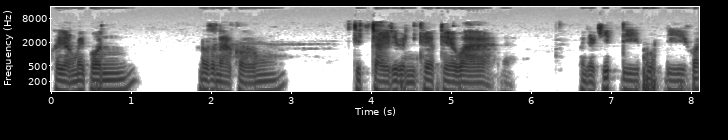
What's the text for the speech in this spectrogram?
ก็ยังไม่พ้น ลักษณะของจิตใจที่เป็นเทพเทวา มันจะคิดดีพูดดีก็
